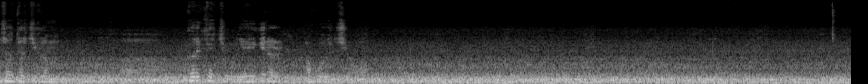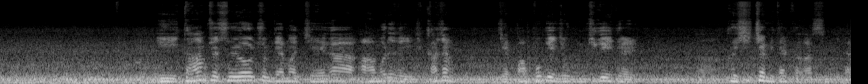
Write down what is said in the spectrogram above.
저도 지금 어, 그렇게 지금 얘기를 하고 있죠. 이 다음 주 수요일쯤 되면 제가 아무래도 이제 가장 이제 바쁘게 이제 움직여야 될 그 시점이 될 것 같습니다.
